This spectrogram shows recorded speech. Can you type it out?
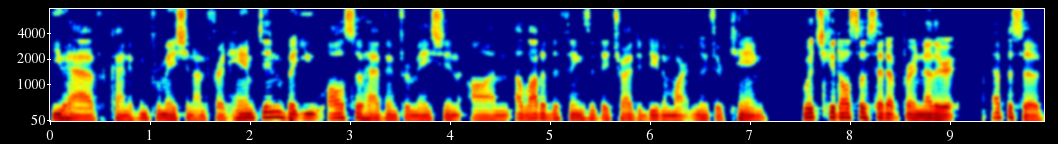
you have kind of information on Fred Hampton, but you also have information on a lot of the things that they tried to do to Martin Luther King, which could also set up for another episode.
